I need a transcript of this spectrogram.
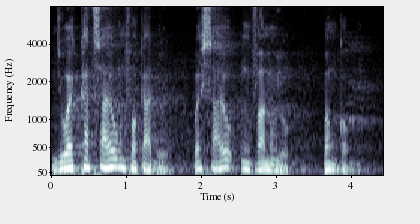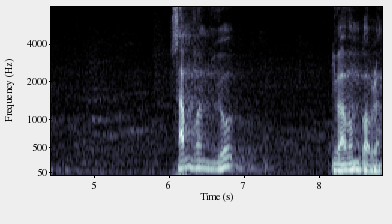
M'di ouais 4 ça yo m'fò cadeau. Ouais ça yo m'van nou yo. Bon m'kop. Ça m'van yo. Il va bon m'kop là.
